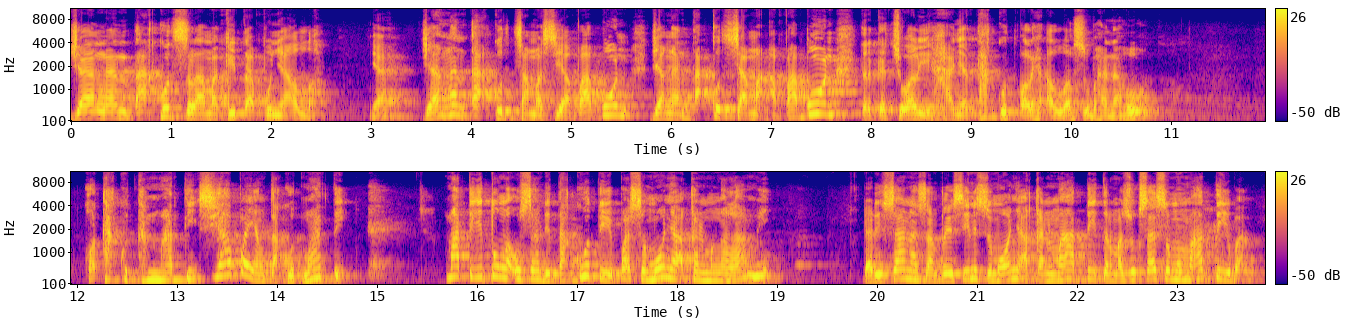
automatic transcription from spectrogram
Jangan takut selama kita punya Allah ya jangan takut sama siapa pun jangan takut sama apa pun terkecuali hanya takut oleh Allah subhanahu. Kok takutkan mati? Siapa yang takut mati? Mati itu nggak usah ditakuti pas semuanya akan mengalami. Dari sana sampai sini semuanya akan mati termasuk saya semua mati pak.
